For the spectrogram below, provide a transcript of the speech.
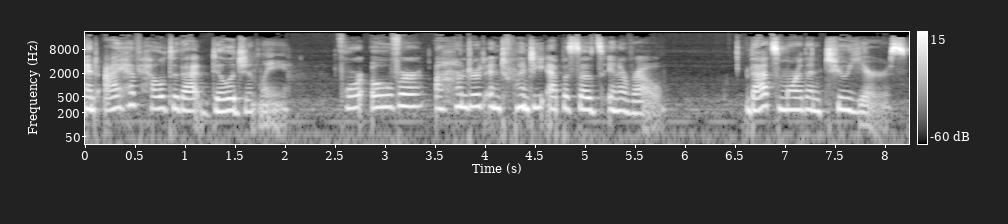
and I have held to that diligently for over 120 episodes in a row. That's more than two years,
